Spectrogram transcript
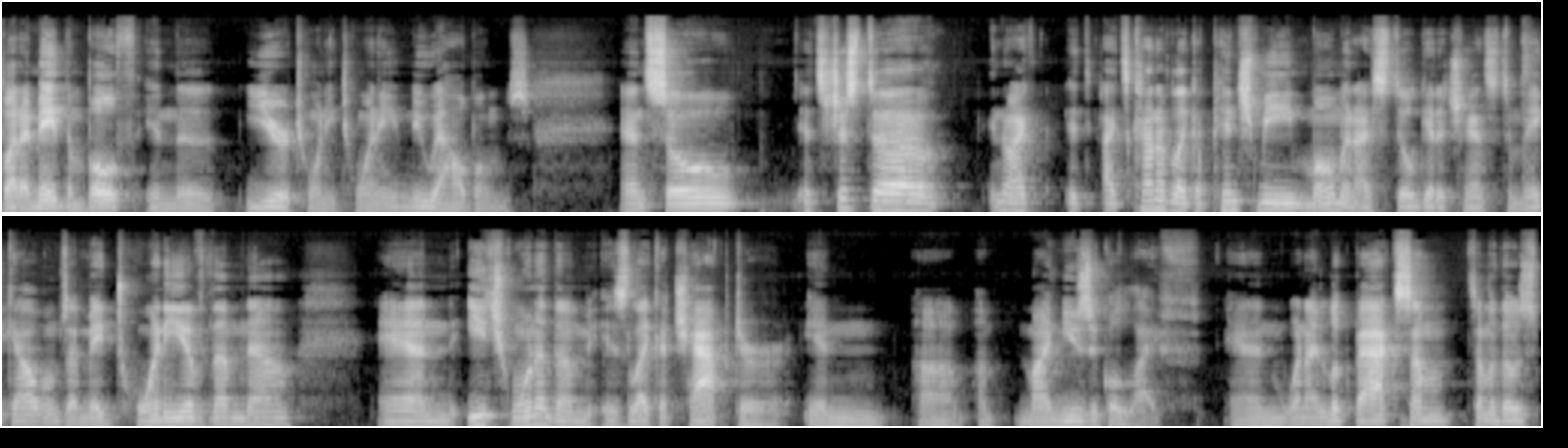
But I made them both in the year 2020, new albums, and so it's just uh, you know, I it, it's kind of like a pinch me moment. I still get a chance to make albums. I've made 20 of them now, and each one of them is like a chapter in uh, my musical life. And when I look back, some some of those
